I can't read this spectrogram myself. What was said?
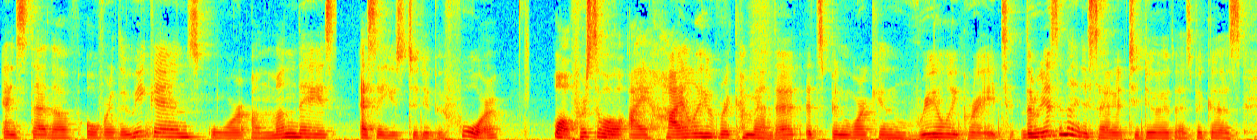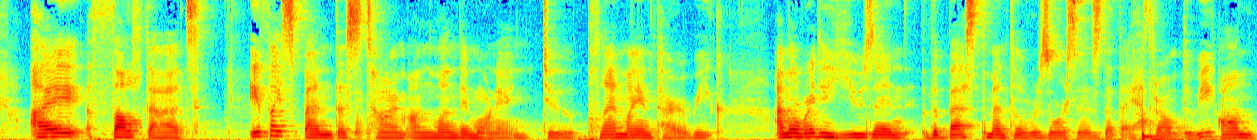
instead of over the weekends or on Mondays as I used to do before. Well, first of all, I highly recommend it. It's been working really great. The reason I decided to do it is because I felt that if I spend this time on Monday morning to plan my entire week, I'm already using the best mental resources that I have throughout the week on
